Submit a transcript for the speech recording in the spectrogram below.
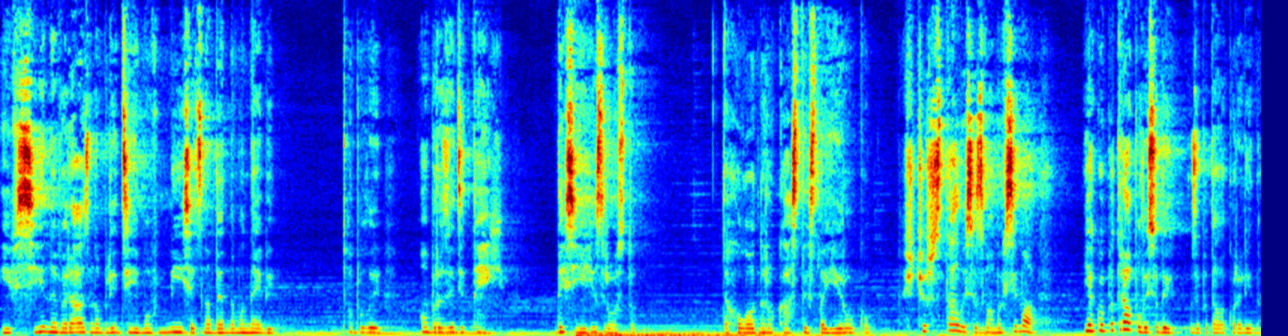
і всі невиразно бліді, мов місяць на денному небі. То були образи дітей, десь її зросту. Та холодна рука стисла її руку. Що ж сталося з вами всіма? Як ви потрапили сюди? запитала Короліна.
